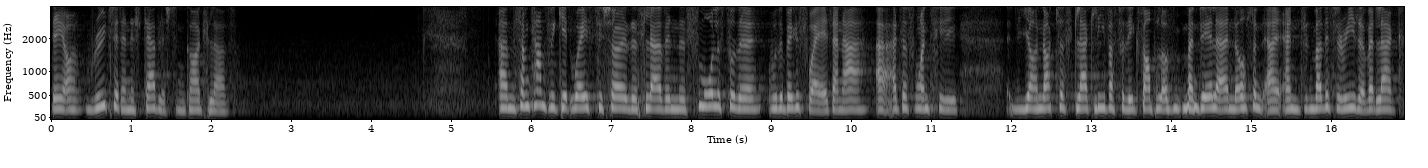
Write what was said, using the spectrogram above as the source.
they are rooted and established in God's love. Um, sometimes we get ways to show this love in the smallest or the, or the biggest ways. And I, I just want to, yeah, not just like leave us with the example of Mandela and Nelson uh, and Mother Teresa, but like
